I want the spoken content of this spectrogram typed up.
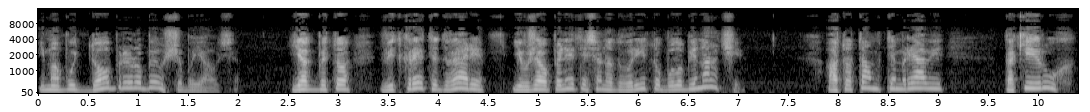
І, мабуть, добре робив, що боявся. Якби то відкрити двері і вже опинитися на дворі, то було б іначе. А то там в темряві такий рух,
